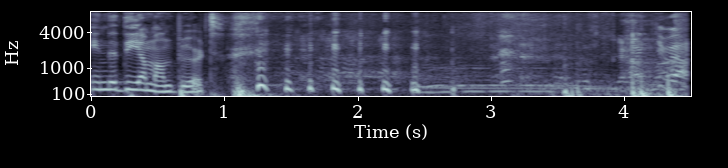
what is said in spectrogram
In de diamantbuurt. Dankjewel.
